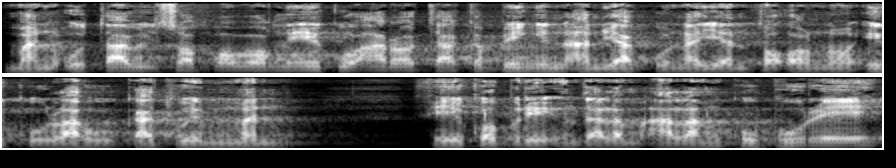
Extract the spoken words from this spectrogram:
Man utawi sapa wong iku arada kepingin an yakuna yen to ana iku lahu kadue man fi kubri ing dalam alam kubure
